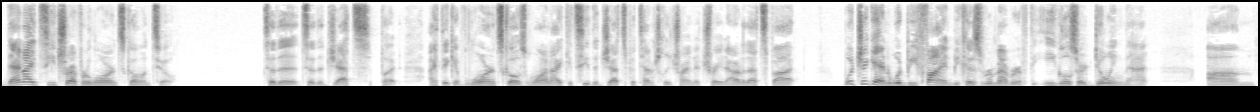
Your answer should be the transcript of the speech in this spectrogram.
then I'd see Trevor Lawrence going too to the to the Jets. But I think if Lawrence goes one, I could see the Jets potentially trying to trade out of that spot, which again would be fine because remember if the Eagles are doing that, um,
